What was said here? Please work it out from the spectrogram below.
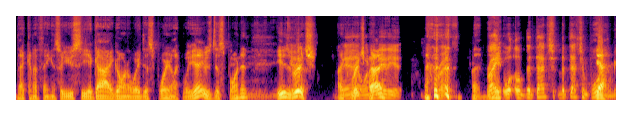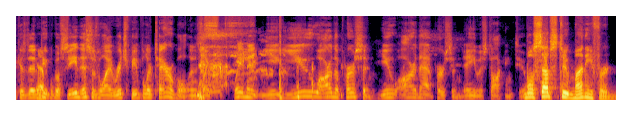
that kind of thing and so you see a guy going away disappointed you're like well yeah he was disappointed. He was Yeah. rich like Yeah, rich what an guy. idiot right. But- right. Well uh, but that's but that's important because then Yep. people go see this is why rich people are terrible. And it's like wait a minute. You you are the person. You are that person that he was talking to. We'll substitute money for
